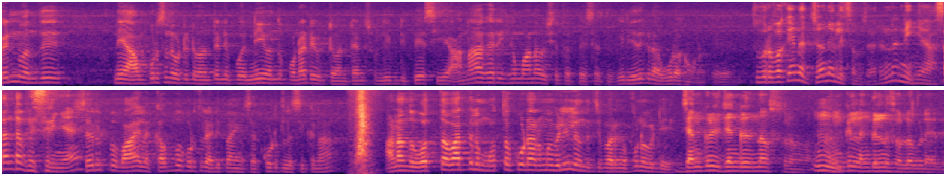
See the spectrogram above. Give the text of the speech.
பெண் வந்து நீ அவன் புருஷனை விட்டுட்டு வந்துட்டு நீ போய் நீ வந்து பொண்டாட்டி விட்டு வந்துட்டேன்னு சொல்லி இப்படி பேசி அநாகரிகமான விஷயத்த பேசுறதுக்கு எதுக்குடா ஊடகம் உனக்கு? ஒரு வகையான ஜேர்னலிசம் சார் என்ன நீங்கள் அசால்ட்டாக பேசுகிறீங்க செருப்பு வாயில் கவ்வை கொடுத்துட்டு அடிப்பாங்க சார் கூட்டத்தில் சிக்கனா. ஆனால் அந்த ஒத்த வாரத்தில் மொத்த கூடாரமும் வெளியில் வந்துச்சு பாருங்க பூனைக்குட்டி ஜங்கிள் ஜங்கிள்னு தான் சொல்லணும் அங்கிள் அங்கிள்னு சொல்லக்கூடாது.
